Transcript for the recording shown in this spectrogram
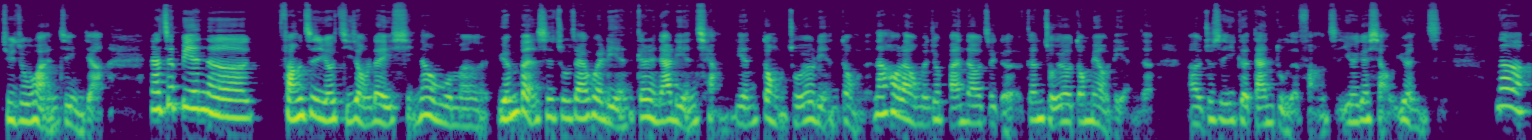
居住环境这样。那这边呢？房子有几种类型，那我们原本是住在会连跟人家连墙、连动、左右连动的，那后来我们就搬到这个跟左右都没有连的，呃，就是一个单独的房子，有一个小院子。那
